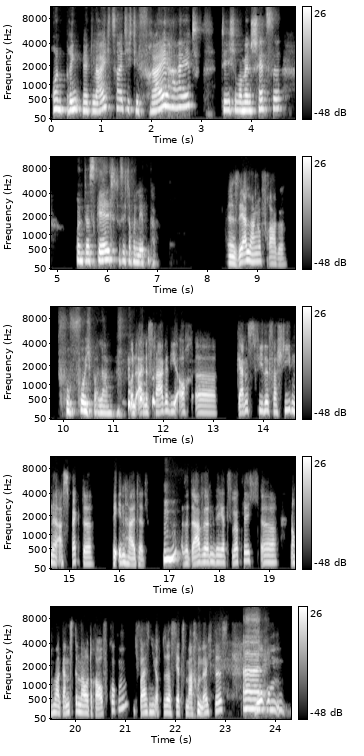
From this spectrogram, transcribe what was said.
und bringt mir gleichzeitig die Freiheit, die ich im Moment schätze und das Geld, dass ich davon leben kann. Eine sehr lange Frage. Furchtbar lang. Und eine Frage, die auch äh, ganz viele verschiedene Aspekte beinhaltet. Mhm. Also da würden wir jetzt wirklich äh, nochmal ganz genau drauf gucken. Ich weiß nicht, ob du das jetzt machen möchtest. Äh, Worum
